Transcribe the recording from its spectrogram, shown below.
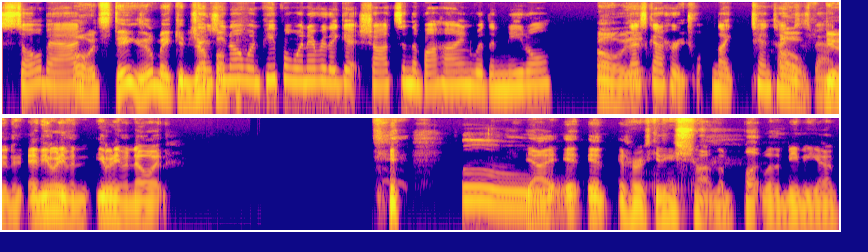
so bad. oh, it stings. It'll make you jump Because up. you know, when people, whenever they get shots in the behind with a needle, oh, that's got to hurt tw- like ten times oh, as bad. dude, and you don't even you don't even know it. Ooh. Yeah, it, it, it, it hurts getting shot in the butt with a BB gun,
